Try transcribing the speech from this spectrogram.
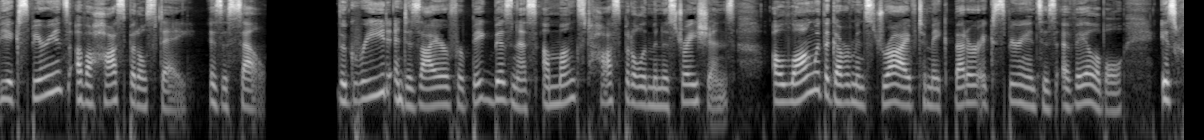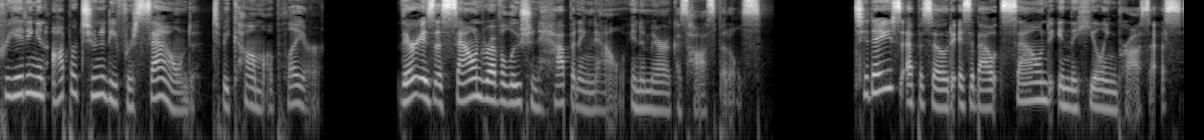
The experience of a hospital stay is a sell. The greed and desire for big business amongst hospital administrations, along with the government's drive to make better experiences available, is creating an opportunity for sound to become a player. There is a sound revolution happening now in America's hospitals. Today's episode is about sound in the healing process.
